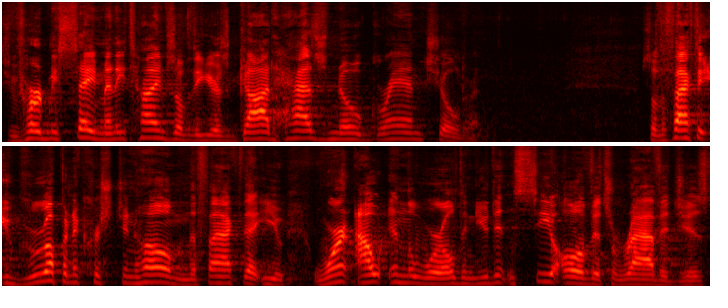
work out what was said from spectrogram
As you've heard me say many times over the years, God has no grandchildren. So the fact that you grew up in a Christian home and the fact that you weren't out in the world and you didn't see all of its ravages,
